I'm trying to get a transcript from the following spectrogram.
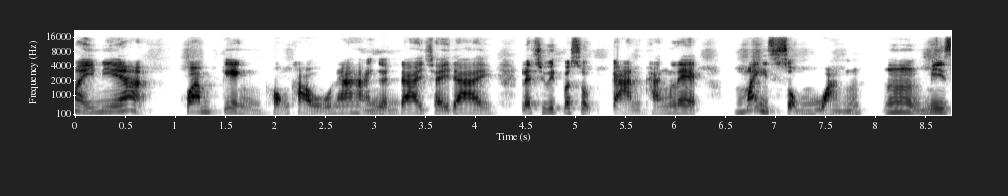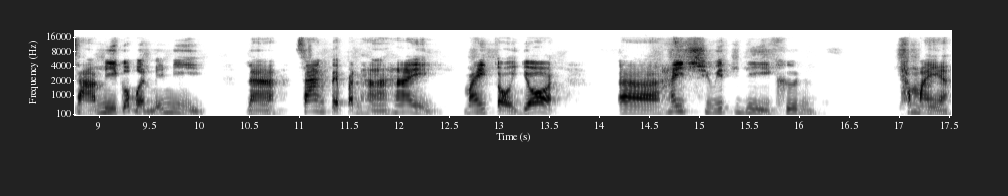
มัยเนี้ย ความเก่งของเขานะ หาเงินได้ใช้ได้ และชีวิตประสบการณ์ครั้งแรก ไม่สมหวัง อืมมีสามีก็เหมือนไม่มี นะ สร้างแต่ปัญหาให้ไม่ต่อยอด อ่าให้ชีวิตดีขึ้นทำไมอะ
